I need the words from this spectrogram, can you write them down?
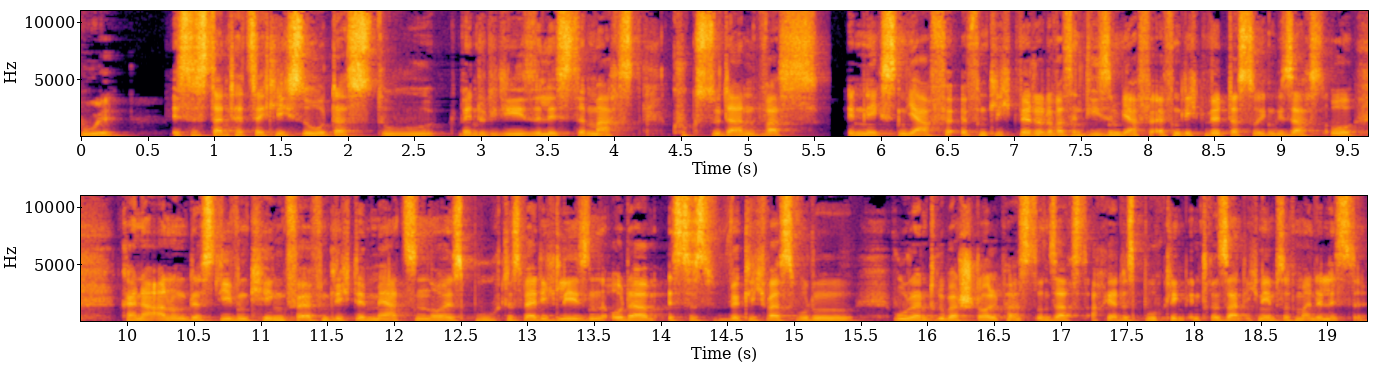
cool. Ist es dann tatsächlich so, dass du, wenn du diese Liste machst, guckst du dann, was im nächsten Jahr veröffentlicht wird oder was in diesem Jahr veröffentlicht wird, dass du irgendwie sagst, oh, keine Ahnung, der Stephen King veröffentlicht im März ein neues Buch, das werde ich lesen oder ist das wirklich was, wo du, wo du dann drüber stolperst und sagst, ach ja, das Buch klingt interessant, ich nehme es auf meine Liste?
